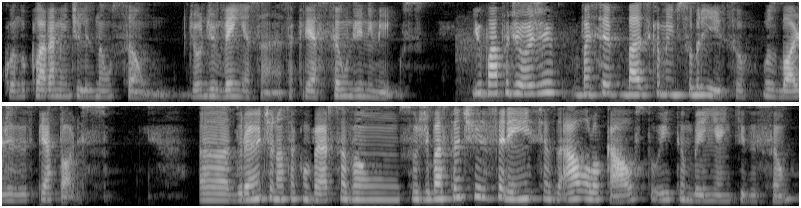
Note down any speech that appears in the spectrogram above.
quando claramente eles não são. De onde vem essa, essa criação de inimigos? E o papo de hoje vai ser basicamente sobre isso, os bodes expiatórios. Uh, durante a nossa conversa vão surgir bastante referências ao Holocausto e também à Inquisição,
